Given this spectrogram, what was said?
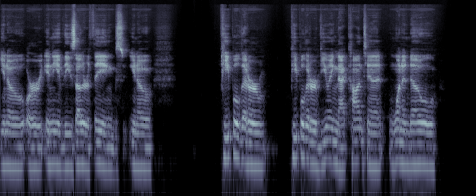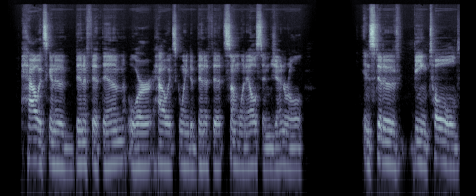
you know or any of these other things you know people that are people that are viewing that content want to know how it's going to benefit them or how it's going to benefit someone else in general instead of being told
